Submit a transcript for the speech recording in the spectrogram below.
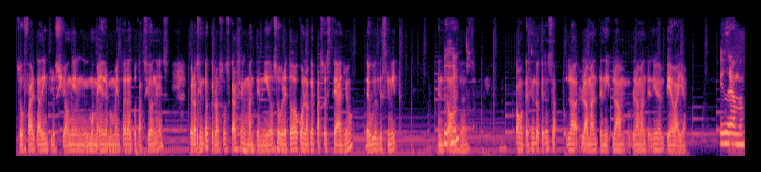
su falta de inclusión en, en el momento de las votaciones, pero siento que los Oscars se han mantenido, sobre todo con lo que pasó este año de Will Smith. Entonces, como que siento que eso lo, ha mantenido, lo, ha, mantenido en pie, vaya. El drama.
